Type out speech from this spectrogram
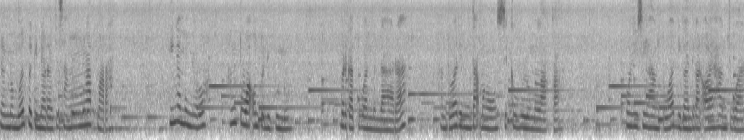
dan membuat Baginda Raja sangat marah hingga menyuruh Hantua untuk dibunuh. Berkat Tuan Bendahara, Hang Tua diminta mengungsi ke Hulu Melaka. Posisi Hang Tua digantikan oleh Hang Cuan,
